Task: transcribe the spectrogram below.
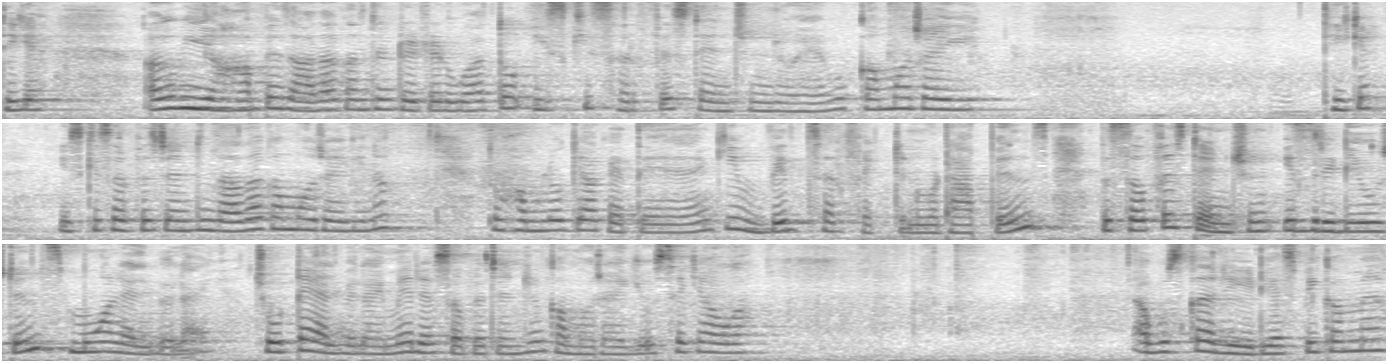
ठीक है? अगर यहाँ पे ज़्यादा कंसनट्रेटेड हुआ तो इसकी सरफेस टेंशन जो है, वो कम हो जाएगी। ठीक है? इसकी सरफेस टेंशन ज़्यादा कम हो जाएगी ना तो हम लोग क्या कहते हैं कि with surfactant what happens the surface tension is reduced in small alveoli छोटे एल्वेलाई में सरफेस टेंशन कम हो जाएगी, उससे क्या होगा? अब उसका रेडियस भी कम है,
